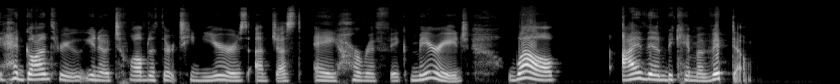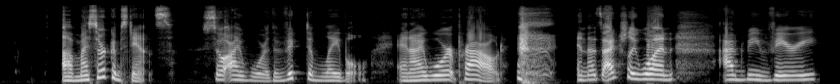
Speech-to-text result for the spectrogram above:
had gone through, you know, 12 to 13 years of just a horrific marriage. Well, I then became a victim of my circumstance. So I wore the victim label and I wore it proud. and that's actually one I have to be very,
